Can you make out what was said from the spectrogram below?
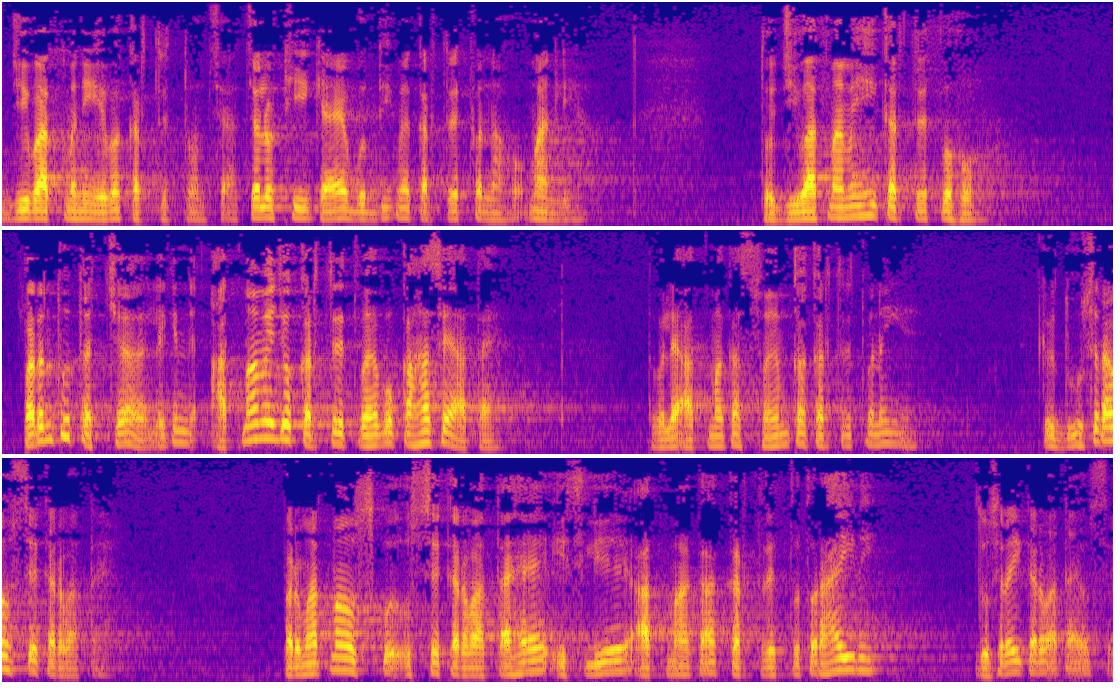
जीवात्मनि एवं कर्तृत्व से चलो ठीक है, बुद्धि में कर्तृत्व ना हो, मान लिया। तो जीवात्मा में ही कर्तृत्व हो। परंतु तच्च, लेकिन आत्मा में जो कर्तृत्व है, वो कहाँ से आता है? तो बोले, आत्मा का स्वयं का कर्तृत्व नहीं है क्योंकि दूसरा उससे करवाता है? परमात्मा उसको, उससे करवाता है, इसलिए आत्मा का कर्तृत्व तो रहा ही नहीं। दूसरा ही करवाता है उससे।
